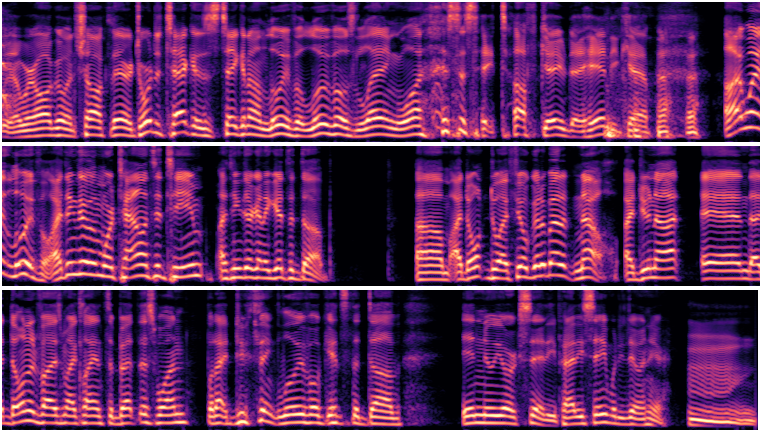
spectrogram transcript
we're all going chalk there. Georgia Tech is taking on Louisville. Louisville's laying one. This is a tough game to handicap. I went Louisville. I think they're the more talented team. I think they're going to get the dub. Um, I don't. Do I feel good about it? No, I do not, and I don't advise my clients to bet this one. But I do think Louisville gets the dub in New York City. Patty C, what are you doing here? Hmm.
